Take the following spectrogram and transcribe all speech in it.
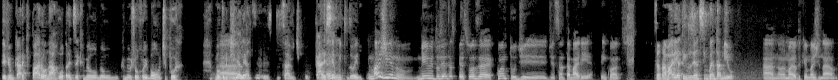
teve um cara que parou na rua para dizer que o meu, meu, que meu show foi bom, tipo, no outro ah. dia, aleatório, sabe? Tipo, cara, isso é, é muito doido. Imagino, 1.200 pessoas é quanto de, de Santa Maria? Tem quantos? Santa Maria tem 250 mil. Ah, não, é maior do que eu imaginava.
